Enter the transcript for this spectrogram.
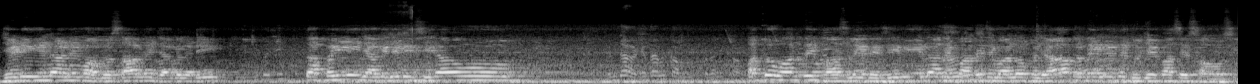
ਜਿਹੜੀ ਇਹਨਾਂ ਨੇ ਮੁਹੰਮਦ ਸਾਹਿਬ ਨੇ ਜੰਗ ਲੜੀ ਤਾਂ ਪਹਿਲੀ ਜੰਗ ਜਿਹੜੀ ਸੀ ਨਾ ਉਹ ਅੱਧੋ ਵੱਧ ਦੇ ਫਾਸਲੇ ਤੇ ਸੀ ਵੀ ਇਹਨਾਂ ਦੇ ਪੱਖ 'ਚ ਮੰਨ ਲਓ 50 ਬੰਦੇ ਨੇ ਤੇ ਦੂਜੇ ਪਾਸੇ 100 ਸੀ।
